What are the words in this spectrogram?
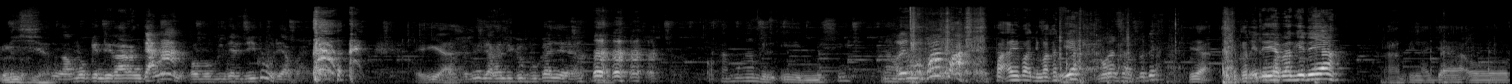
Iya. nggak mungkin dilarang. Jangan! Kalau mobilnya di situ mau diapain? Iya. Yang penting jangan digebuk aja ya. Kok kamu ngambil ini sih? Nah, ayo mau apa pak ayo pak dimakan. Ya makan satu deh. Iya ini ya bagi dia ya ambil aja om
